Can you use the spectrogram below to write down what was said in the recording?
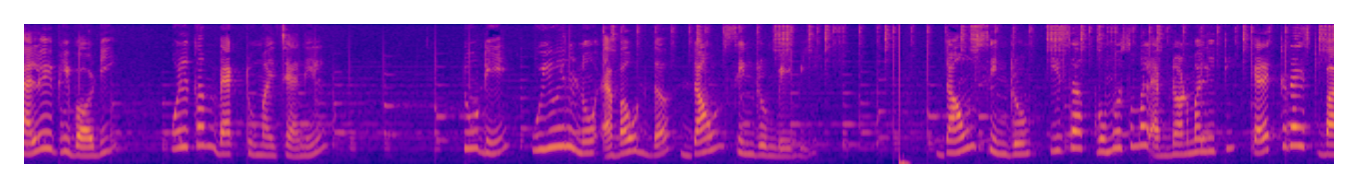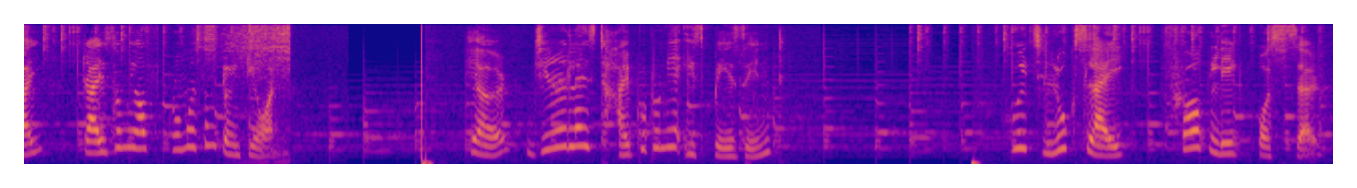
Hello everybody, welcome back to my channel. Today we will know about the Down syndrome baby. Down syndrome is a chromosomal abnormality characterized by trisomy of chromosome 21. Here, generalized hypotonia is present which looks like frog-leg posture.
